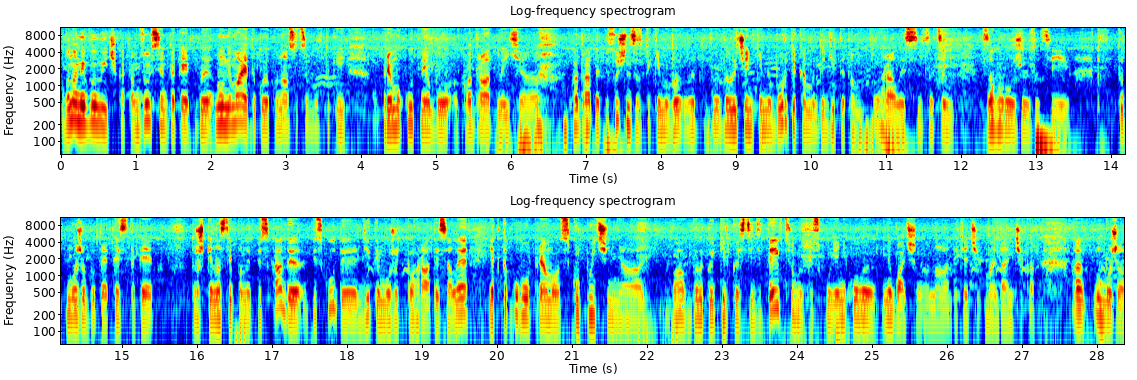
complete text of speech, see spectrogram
Вона невеличка, там зовсім таке, якби ну немає такої, як у нас це був такий прямокутний або квадратний е, квадратна пісочниця з такими ве- ве- величенькими бортиками, де діти там грались за цим загорожею за цією. Тут може бути якесь таке, як трошки насипано піска, де піску, де діти можуть погратися, але як такого прямо скопичення великої кількості дітей в цьому піску я ніколи не бачила на дитячих майданчиках. Е, Ну, може,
